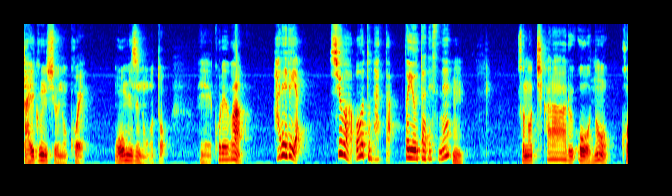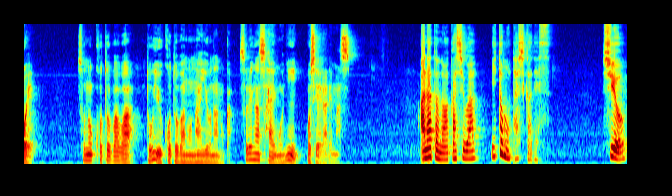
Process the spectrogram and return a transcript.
大群衆の声、大水の音。えーこれは、ハレルヤ。主は王となったという歌ですね。うん。その力ある王の声、その言葉はどういう言葉の内容なのか、それが最後に教えられます。あなたの証は、いとも確かです。主よ、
